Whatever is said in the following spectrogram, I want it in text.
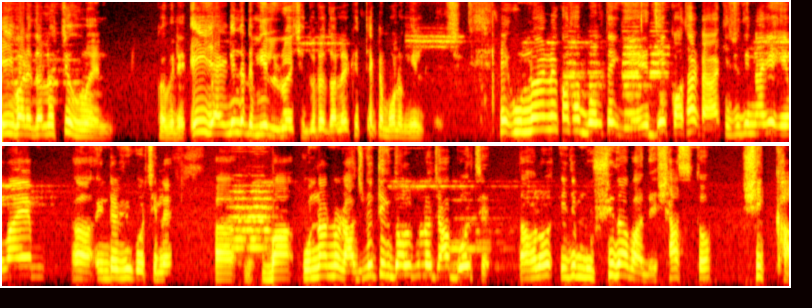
এইবারে দল হচ্ছে হুমায়ুন কবিরের এই জায়গায় কিন্তু একটা মিল রয়েছে, দুটো দলের ক্ষেত্রে একটা বড় মিল রয়েছে। এই উন্নয়নের কথা বলতে গিয়ে যে কথাটা কিছুদিন আগে এমআইএম ইন্টারভিউ করছিলে বা অন্যান্য রাজনৈতিক দলগুলো যা বলছে, তা হলো এই যে মুর্শিদাবাদে স্বাস্থ্য, শিক্ষা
